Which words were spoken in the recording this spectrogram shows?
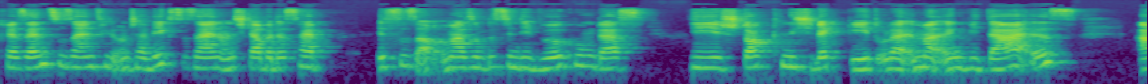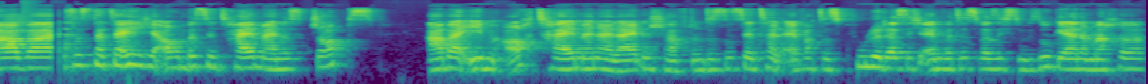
präsent zu sein, viel unterwegs zu sein. Und ich glaube, deshalb ist es auch immer so ein bisschen die Wirkung, dass die Stock nicht weggeht oder immer irgendwie da ist. Aber es ist tatsächlich auch ein bisschen Teil meines Jobs, aber eben auch Teil meiner Leidenschaft. Und das ist jetzt halt einfach das Coole, dass ich einfach das, was ich sowieso gerne mache,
